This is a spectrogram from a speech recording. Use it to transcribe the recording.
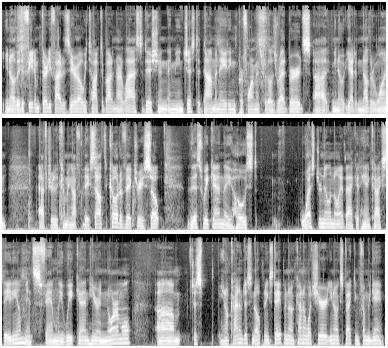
You know, they defeat them 35 to 0. We talked about in our last edition. I mean, just a dominating performance for those Redbirds. Uh, you know, yet another one after coming off a big South Dakota victory. So this weekend they host Western Illinois back at Hancock Stadium. It's family weekend here in Normal. Um, just you know, kind of just an opening statement on kind of what you're you know expecting from the game.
